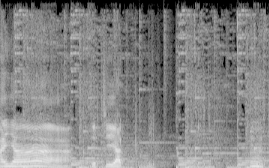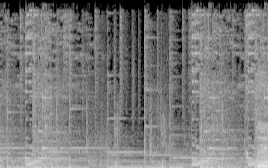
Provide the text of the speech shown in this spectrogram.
ไอ้ยาเจียดเจียด อืมอืม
